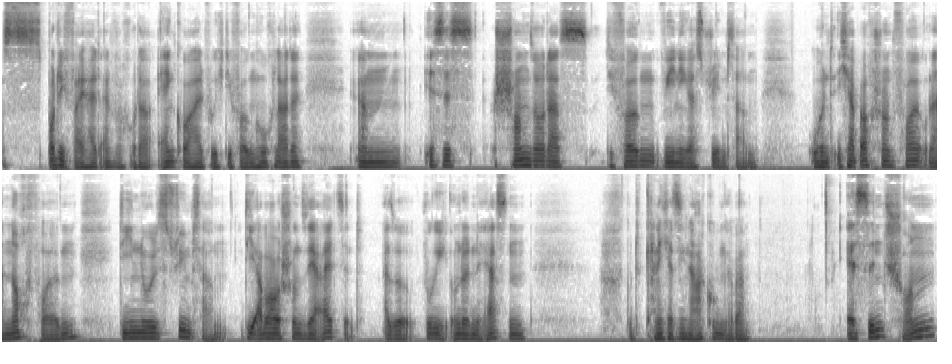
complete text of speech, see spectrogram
Spotify halt einfach oder Anchor halt, wo ich die Folgen hochlade, ähm, ist es schon so, dass die Folgen weniger Streams haben. Und ich habe auch schon Folgen oder noch Folgen, die null Streams haben, die aber auch schon sehr alt sind. Also wirklich unter den ersten, ach gut, kann ich jetzt nicht nachgucken, aber es sind schon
